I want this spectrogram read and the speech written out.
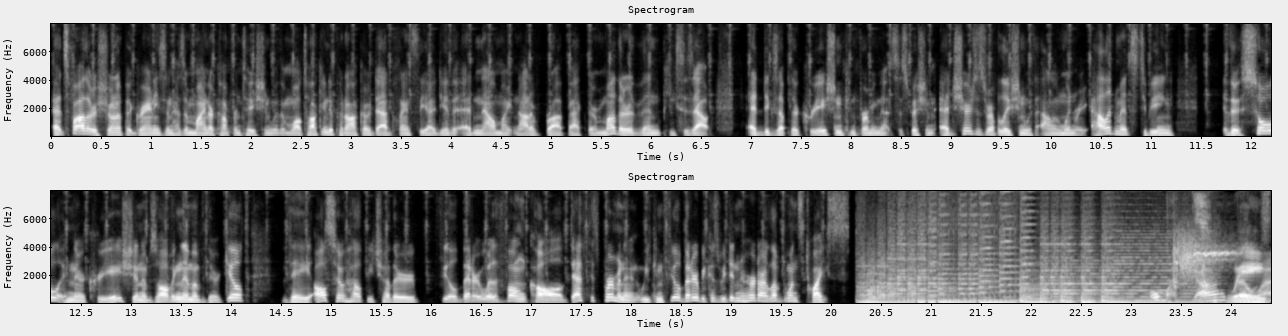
Ed's father has shown up at Granny's and has a minor confrontation with him. While talking to Pinako, Dad plants the idea that Ed and Al might not have brought back their mother, then pieces out. Ed digs up their creation, confirming that suspicion. Ed shares his revelation with Al and Winry. Al admits to being the soul in their creation, absolving them of their guilt. They also help each other feel better with a phone call. Death is permanent. We can feel better because we didn't hurt our loved ones twice. Oh my god. Way that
